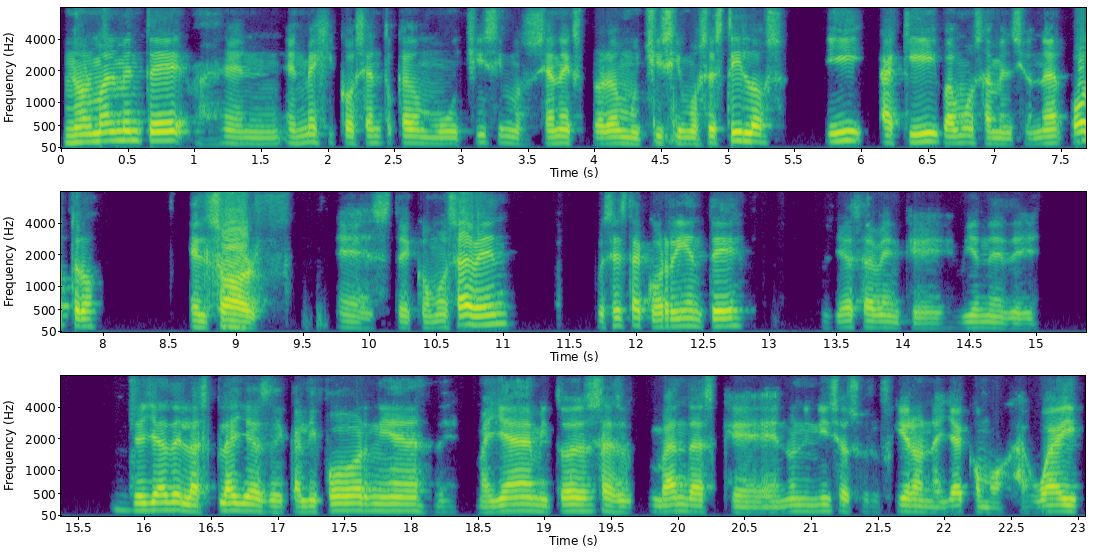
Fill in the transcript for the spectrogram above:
normalmente en, en México se han tocado muchísimos, se han explorado muchísimos estilos, y aquí vamos a mencionar otro, el surf. Este, como saben, pues esta corriente, pues ya saben que viene de, de ya de las playas de California, de Miami, todas esas bandas que en un inicio surgieron allá como Hawaii,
